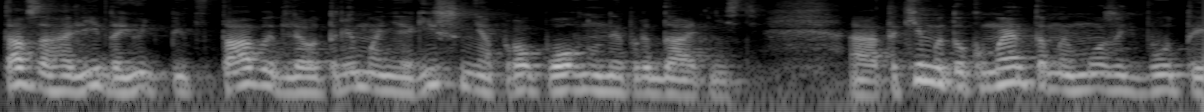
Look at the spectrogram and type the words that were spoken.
та взагалі дають підстави для отримання рішення про повну непридатність. Е, Такими документами можуть бути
